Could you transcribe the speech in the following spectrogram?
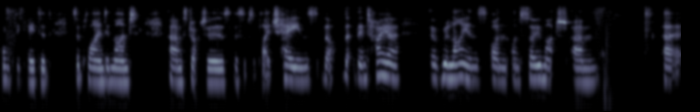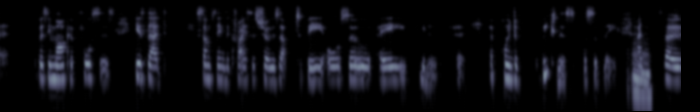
complicated supply and demand um, structures, the supply chains, the, the, the entire uh, reliance on on so much um, uh, basically market forces is that something the crisis shows up to be also a you know a, a point of weakness possibly. Mm. and so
